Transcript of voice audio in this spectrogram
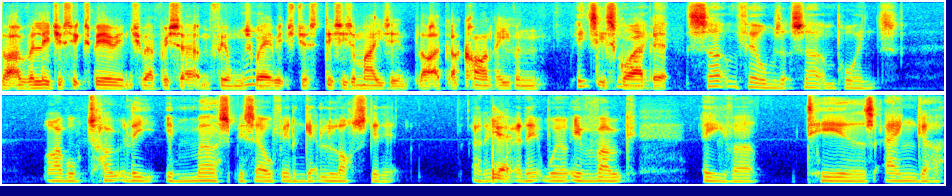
like a religious experience you have with certain films Mm. where it's just this is amazing. Like I, I can't even It's, it's describe like it. certain films at certain points, I will totally immerse myself in and get lost in it, and it Yeah. and it will evoke either tears, anger,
